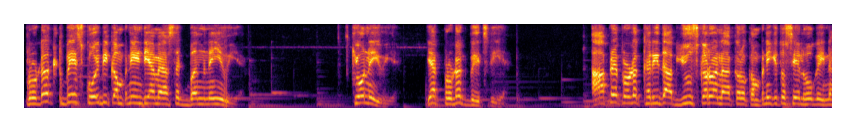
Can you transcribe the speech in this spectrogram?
प्रोडक्ट बेस्ड कोई भी कंपनी इंडिया में आज तक बंद नहीं हुई है। क्यों नहीं हुई है? यार प्रोडक्ट बेच रही है। आपने प्रोडक्ट खरीदा, आप यूज़ करो ना करो कंपनी की तो सेल हो गई ना।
